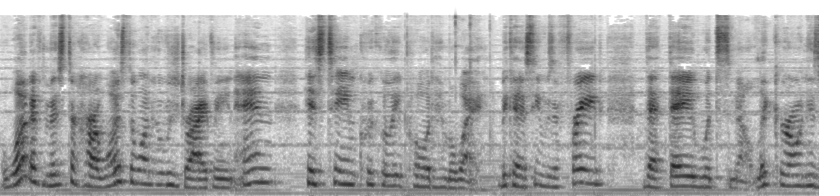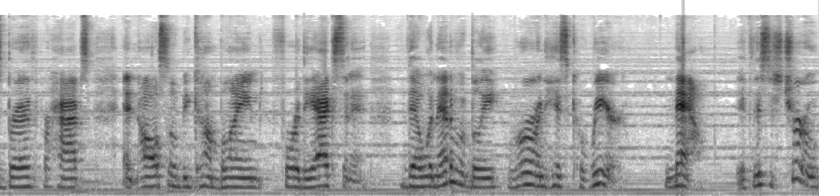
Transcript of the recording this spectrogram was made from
What if Mr. Hart was the one who was driving and his team quickly pulled him away? Because he was afraid that they would smell liquor on his breath perhaps and also become blamed for the accident that would inevitably ruin his career. Now, if this is true,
